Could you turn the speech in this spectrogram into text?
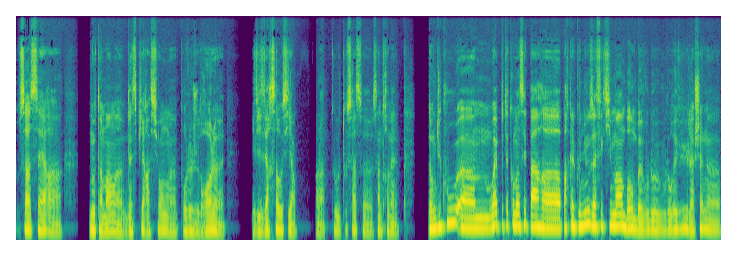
tout ça sert euh, notamment euh, d'inspiration pour le jeu de rôle et vice-versa aussi. Hein. Voilà, tout, ça s'entremêle. Donc du coup, ouais, peut-être commencer par, quelques news. Effectivement, bon, ben, vous l'aurez vu, la chaîne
